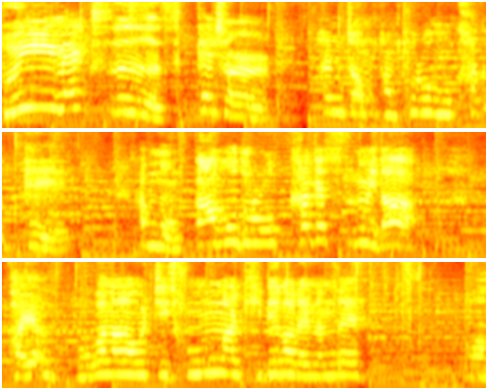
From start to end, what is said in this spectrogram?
VMAX 스페셜 한정판 프로모 카드팩 한번 까보도록 하겠습니다. 과연 뭐가 나올지 정말 기대가 되는데 와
